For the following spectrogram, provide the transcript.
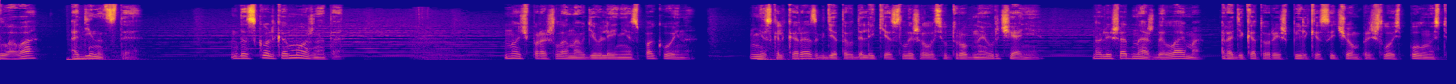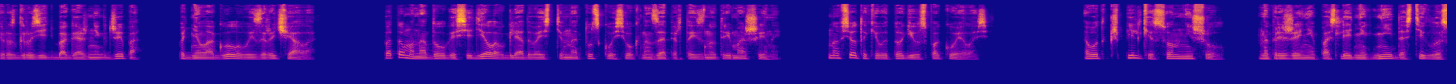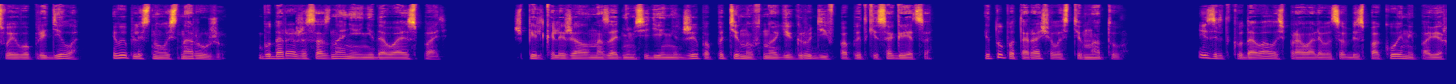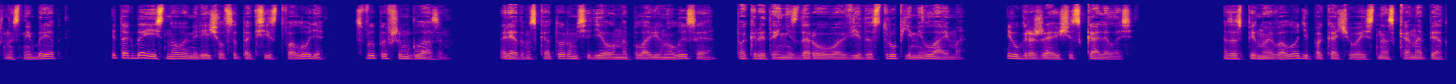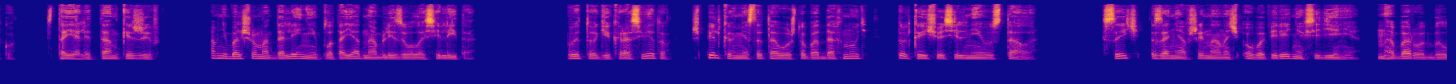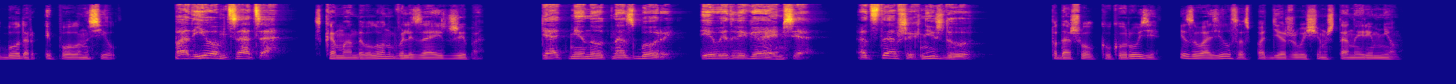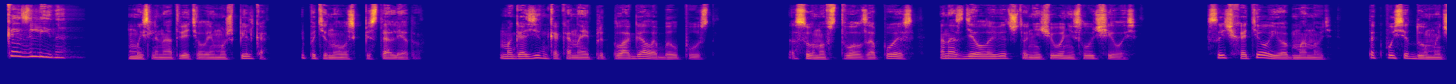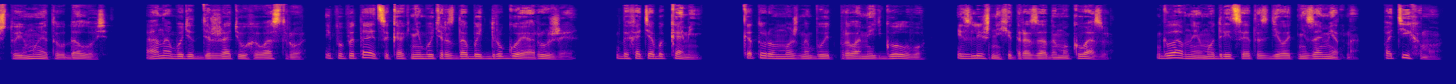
Глава 11. Да сколько можно-то? Ночь прошла на удивление спокойно. Несколько раз где-то вдалеке слышалось утробное урчание, но лишь однажды Лайма, ради которой шпильке с Ичом пришлось полностью разгрузить багажник джипа, подняла голову и зарычала. Потом она долго сидела, вглядываясь в темноту сквозь окна, запертой изнутри машины, но все-таки в итоге успокоилась. А вот к шпильке сон не шел. Напряжение последних дней достигло своего предела и выплеснулось наружу, будоража сознание, не давая спать. Шпилька лежала на заднем сиденье джипа, подтянув ноги к груди в попытке согреться, и тупо таращилась в темноту. Изредка удавалось проваливаться в беспокойный поверхностный бред, и тогда ей снова мерещился таксист Володя с выпавшим глазом, рядом с которым сидела наполовину лысая, покрытая нездорового вида струпьями лайма, и угрожающе скалилась. За спиной Володи, покачиваясь носка на пятку, стояли танк и жив, а в небольшом отдалении плотоядно облизывалась элита. В итоге к рассвету шпилька вместо того, чтобы отдохнуть, только еще сильнее устала. Сыч, занявший на ночь оба передних сиденья, наоборот, был бодр и полон сил. «Подъем, цаца!» – скомандовал он, вылезая из джипа. «Пять минут на сборы и выдвигаемся. Отставших не жду». Подошел к кукурузе и завозился с поддерживающим штаны ремнем. «Козлина!» – мысленно ответила ему шпилька и потянулась к пистолету. Магазин, как она и предполагала, был пуст. Сунув ствол за пояс, она сделала вид, что ничего не случилось. Сыч хотел ее обмануть, так пусть и думает, что ему это удалось. А она будет держать ухо востро и попытается как-нибудь раздобыть другое оружие, да хотя бы камень, которым можно будет проломить голову излишне хитрозадому квазу. Главное, умудриться это сделать незаметно, по-тихому.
